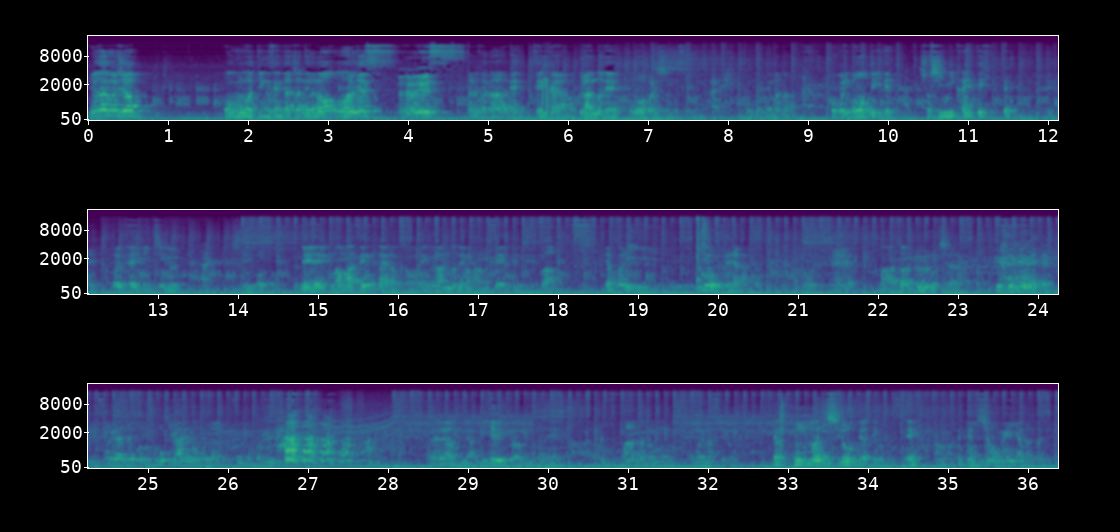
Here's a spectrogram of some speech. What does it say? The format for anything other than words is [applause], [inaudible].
皆さんこんにちは。オープンバッティングセンターチャンネルの大原です。中野です。あなたがね前回あのグラウンドで大暴れしたんですけども、はい、今回ねまたここに戻ってきて初心に帰って [laughs] きてこれでピッチングしていこうと。でまあまあ前回のそのねグラウンドでの反省点で言えばやっぱり腕を振れなかったそうですね。まああとはルールを知らなかった。[laughs] それはちょっとそっち側にも問題あるいやみんな見てる人はみんなね笑ったと思う思いますけど。だからほんまに素人やっていうことですね。一生目にはなったんです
